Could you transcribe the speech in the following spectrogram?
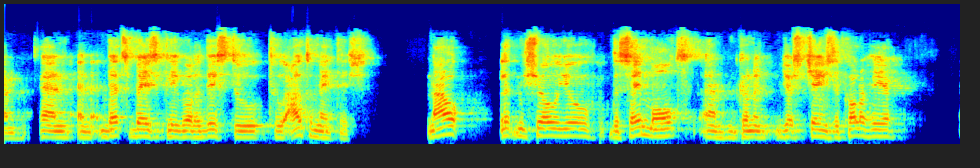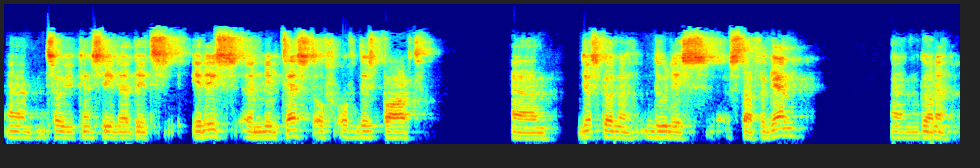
um, and, and that's basically what it is to, to automate this. Now, let me show you the same mold. I'm gonna just change the color here. Um, so you can see that it's it is a new test of, of this part. Um, just gonna do this stuff again. I'm gonna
